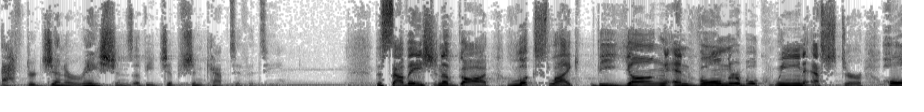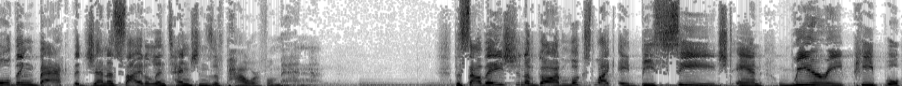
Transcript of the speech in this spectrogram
after generations of Egyptian captivity. The salvation of God looks like the young and vulnerable Queen Esther holding back the genocidal intentions of powerful men. The salvation of God looks like a besieged and weary people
